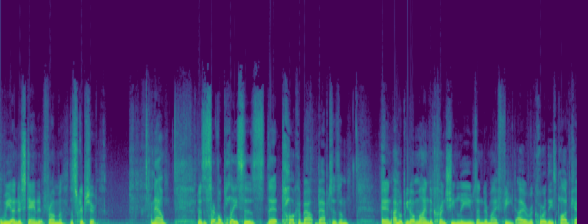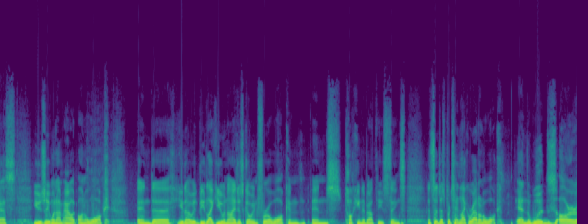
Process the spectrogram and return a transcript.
we understand it from the scripture. Now, there's several places that talk about baptism, and I hope you don't mind the crunching leaves under my feet. I record these podcasts usually when I'm out on a walk. And uh, you know, it'd be like you and I just going for a walk and and talking about these things. And so just pretend like we're out on a walk. And the woods are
